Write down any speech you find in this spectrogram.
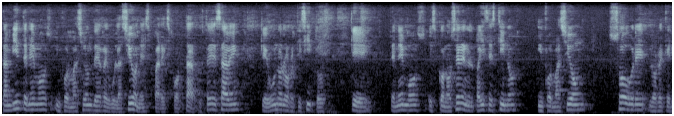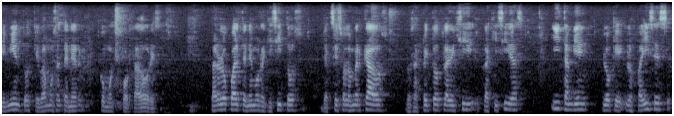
También tenemos información de regulaciones para exportar. Ustedes saben que uno de los requisitos que tenemos es conocer en el país destino información sobre los requerimientos que vamos a tener como exportadores, para lo cual tenemos requisitos de acceso a los mercados, los aspectos plaguicidas y también lo que los países,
